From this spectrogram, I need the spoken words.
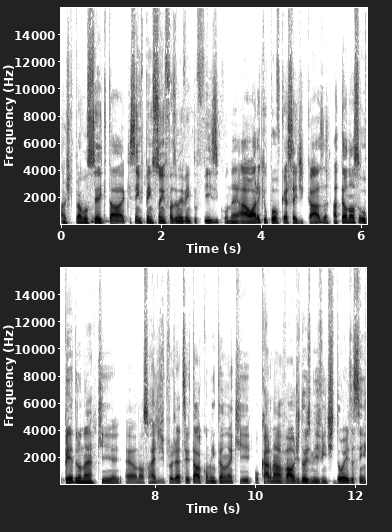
Acho que pra você que tá que sempre pensou em fazer um evento físico, né? A hora que o povo quer sair de casa, até o nosso o Pedro, né, que é o nosso head de projetos, ele tava comentando, né, que o carnaval de 2022, assim,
